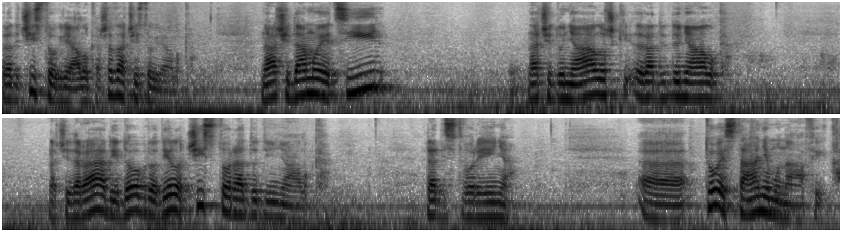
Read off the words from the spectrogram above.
radi čistog rijaluka. Šta znači čistog rijaluka? Znači da mu je cilj znači dunjalučki, radi dunjaluka. Znači da radi dobro djelo čisto radi dunjaluka. Radi stvorenja. E, to je stanje munafika.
